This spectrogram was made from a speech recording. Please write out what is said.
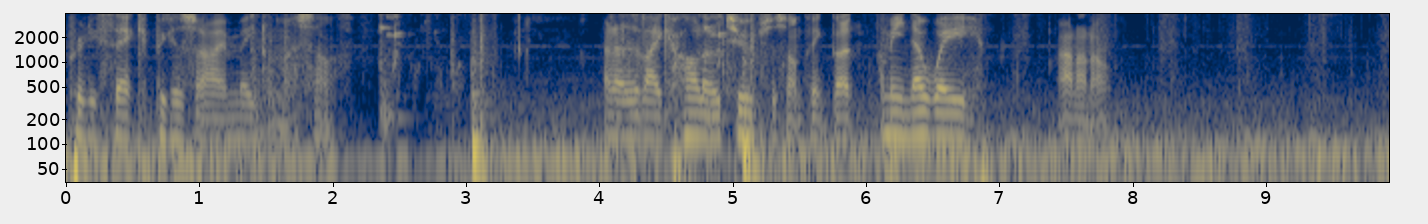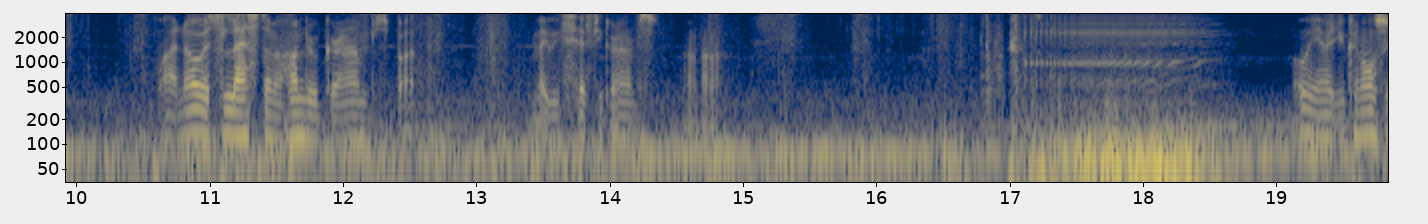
pretty thick because I made them myself. And they're like hollow tubes or something, but I mean they weigh I don't know I know it's less than 100 grams, but maybe 50 grams. I don't know. Oh yeah, you can also...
